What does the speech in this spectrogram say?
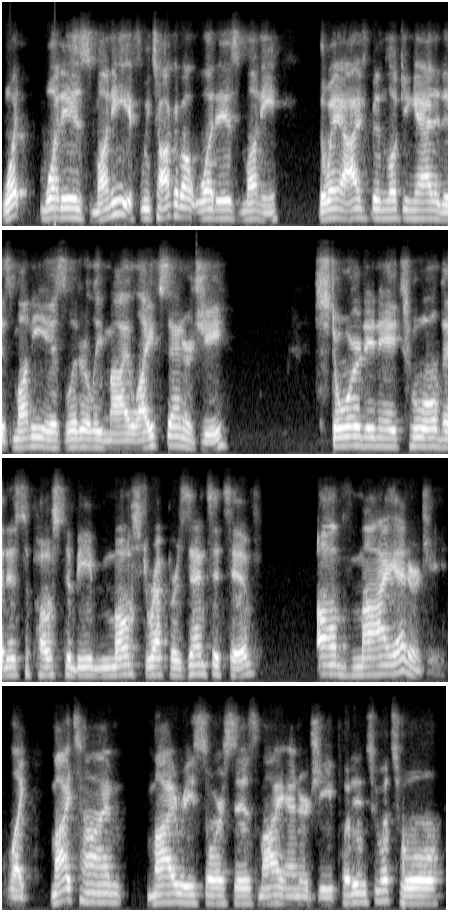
what what is money if we talk about what is money the way I've been looking at it is money is literally my life's energy stored in a tool that is supposed to be most representative of my energy. Like my time, my resources, my energy put into a tool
